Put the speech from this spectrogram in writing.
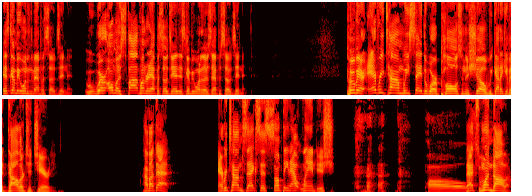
It's going to be one of them episodes, isn't it? We're almost 500 episodes in. It's going to be one of those episodes, isn't it? Pooh Bear, every time we say the word pause in the show, we got to give a dollar to charity. How about that? Every time Zach says something outlandish, Pause. That's one dollar.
